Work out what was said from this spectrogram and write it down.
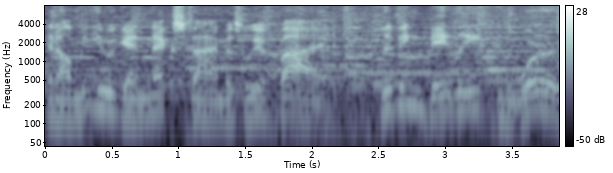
And I'll meet you again next time as we abide, living daily in the Word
